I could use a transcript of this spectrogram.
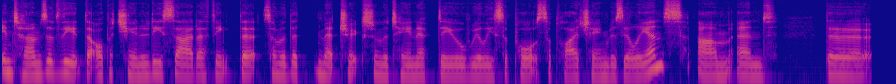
in terms of the, the opportunity side, I think that some of the metrics from the TNFD will really support supply chain resilience. Um, and the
